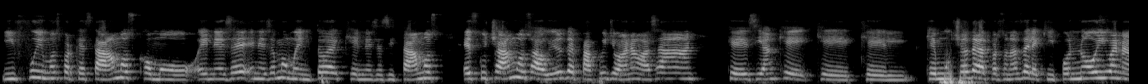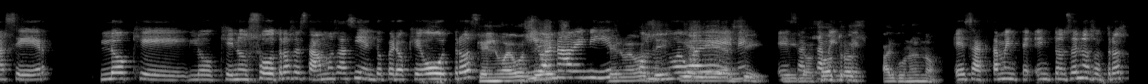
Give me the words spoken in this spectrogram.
y fuimos porque estábamos como en ese, en ese momento de que necesitábamos, escuchábamos audios de Paco y Joana Bazán que decían que, que, que, que muchas de las personas del equipo no iban a hacer lo que, lo que nosotros estábamos haciendo, pero que otros que el nuevo iban a venir con un nuevo ADN. Sí, y los otros, algunos no. Exactamente. Entonces nosotros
